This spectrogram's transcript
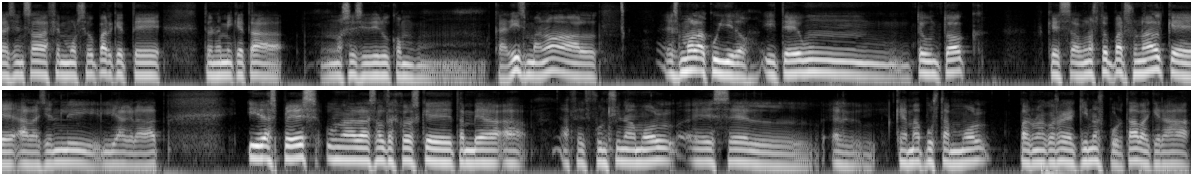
la gent s'ha de fer molt seu perquè té, té una miqueta, no sé si dir-ho com carisma, no? El, és molt acollidor i té un, té un toc que és el nostre personal que a la gent li, li ha agradat. I després, una de les altres coses que també ha, ha fet funcionar molt és el, el que hem apostat molt per una cosa que aquí no es portava, que era,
